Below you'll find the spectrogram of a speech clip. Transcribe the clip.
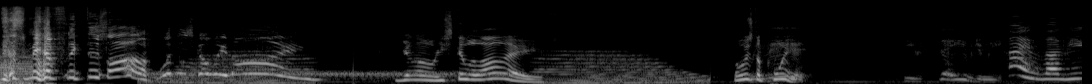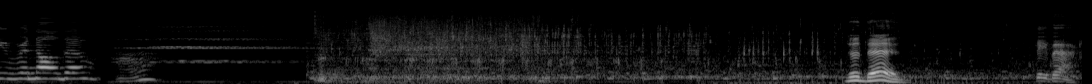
This man flicked us off. What is going on? Yo, he's still alive. What was the point? You saved me. I love you, Ronaldo. They're dead. Stay back.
